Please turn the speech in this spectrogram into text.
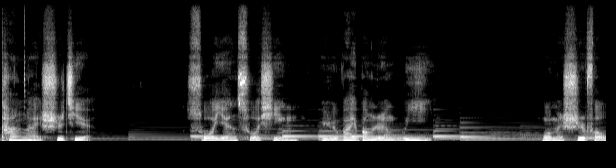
贪爱世界，所言所行与外邦人无异？我们是否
